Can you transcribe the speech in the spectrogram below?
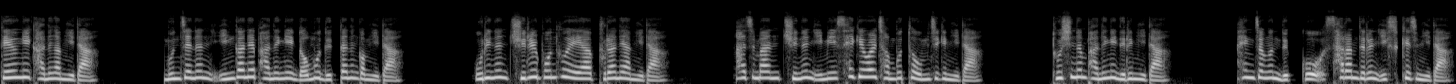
대응이 가능합니다. 문제는 인간의 반응이 너무 늦다는 겁니다. 우리는 쥐를 본 후에야 불안해합니다. 하지만 쥐는 이미 3개월 전부터 움직입니다. 도시는 반응이 느립니다. 행정은 늦고 사람들은 익숙해집니다.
